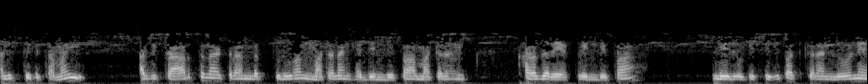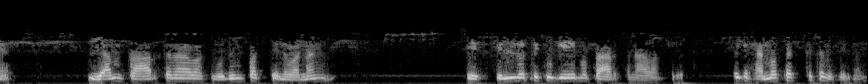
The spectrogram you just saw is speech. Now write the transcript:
අනිත් එක තමයි අපි ප්‍රාර්ථනා කරන්න පුළුවන් මට නම් හැදෙන්න එපා මට නම් කරදරයක් වෙන්න එපා මේ ලෝකෙ සිහිපත් කරන්න ඕනේ යම් ප්‍රාර්ථනාවක් මුදුන්පත් වෙනවා නම් ඒ සිල්වතෙකුගේම ප්‍රාර්ථනාවක් කියලා. ඒක හැම පැත්තකම තියෙනවා.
